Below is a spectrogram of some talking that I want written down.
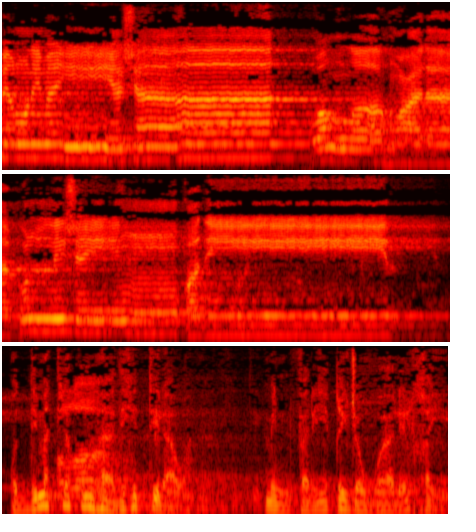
ويغفر لمن يشاء والله على كل شيء قدير. قدمت لكم هذه التلاوة من فريق جوال الخير.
